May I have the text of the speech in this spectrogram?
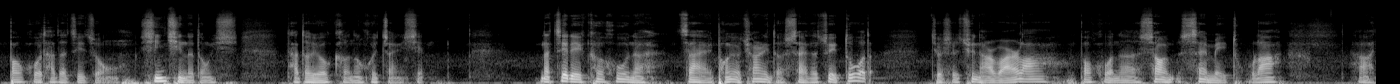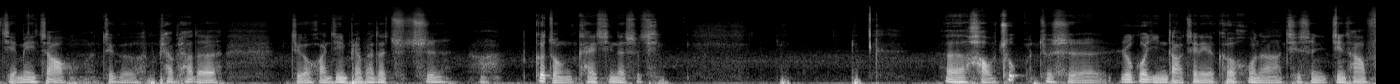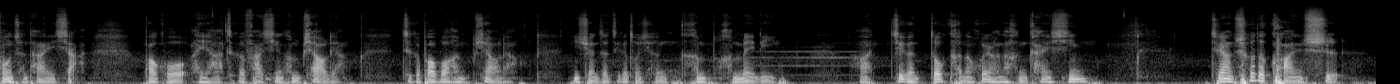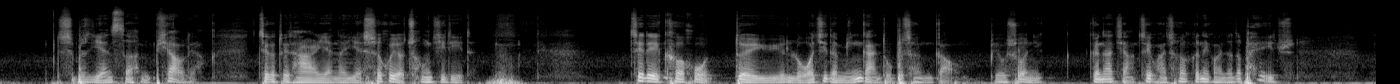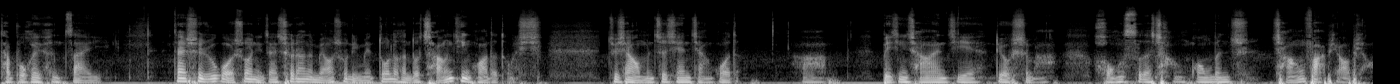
包括他的这种心情的东西。他都有可能会展现。那这类客户呢，在朋友圈里头晒的最多的，就是去哪儿玩啦，包括呢晒晒美图啦，啊姐妹照，这个飘飘的这个环境，飘飘的吃吃啊，各种开心的事情。呃，好处就是，如果引导这类的客户呢，其实你经常奉承他一下，包括哎呀，这个发型很漂亮，这个包包很漂亮。你选择这个东西很很很美丽，啊，这个都可能会让他很开心。这辆车的款式是不是颜色很漂亮？这个对他而言呢，也是会有冲击力的。这类客户对于逻辑的敏感度不是很高，比如说你跟他讲这款车跟那款车的配置，他不会很在意。但是如果说你在车辆的描述里面多了很多场景化的东西，就像我们之前讲过的。啊，北京长安街六十码，红色的长光奔驰，长发飘飘，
